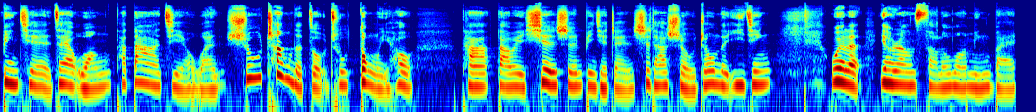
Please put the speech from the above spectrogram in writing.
并且在王他大解完，舒畅的走出洞以后。他大卫现身，并且展示他手中的衣襟，为了要让扫罗王明白，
